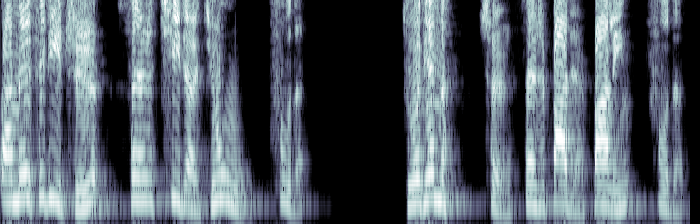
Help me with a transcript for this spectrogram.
MACD 值三十七点九五负的，昨天呢是三十八点八零负的，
